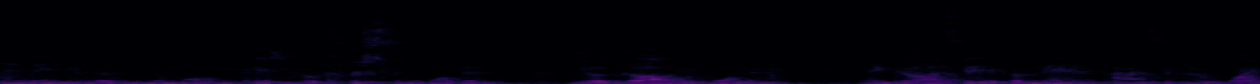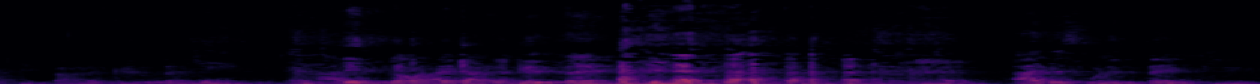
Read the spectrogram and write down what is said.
It made me love you even more because you're a Christian woman. You're a godly woman. And God said, if a man finds a good wife, he found a good thing. And I said, God, I got a good thing. I just want to thank you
